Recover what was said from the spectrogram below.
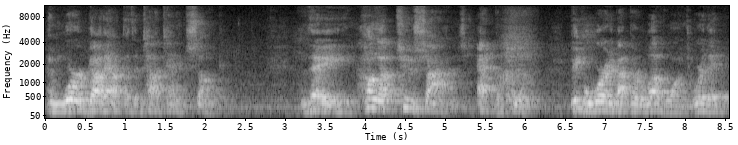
and word got out that the Titanic sunk, they hung up two signs at the port. People worried about their loved ones, where they,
